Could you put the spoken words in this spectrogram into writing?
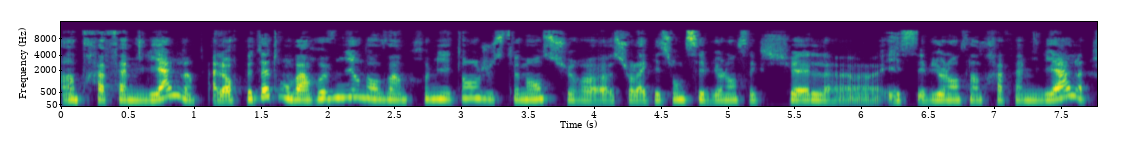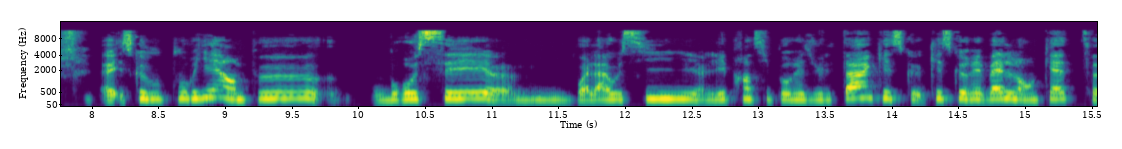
intrafamiliales. Alors, peut-être on va revenir dans un premier temps justement sur sur la question de ces violences sexuelles et ces violences intrafamiliales. Est-ce que vous pourriez un peu brosser, voilà aussi les principaux résultats? Qu'est-ce que qu'est-ce que révèle l'enquête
